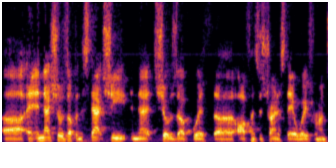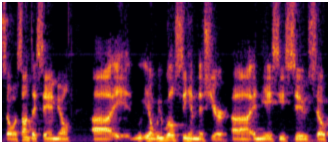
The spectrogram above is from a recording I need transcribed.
Uh, and, and, that shows up in the stat sheet, and that shows up with uh, offenses trying to stay away from him. So Asante Samuel, uh, you know, we will see him this year uh, in the ACC. So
